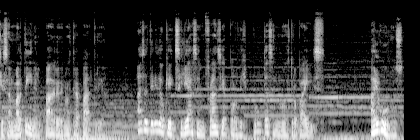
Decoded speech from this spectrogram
que San Martín, el padre de nuestra patria, haya tenido que exiliarse en Francia por disputas en nuestro país. Algunos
